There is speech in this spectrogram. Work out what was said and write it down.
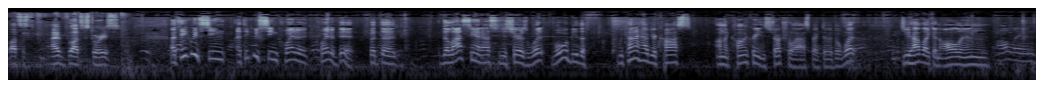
Lots of I have lots of stories. I think we've seen I think we've seen quite a quite a bit. But the the last thing I'd ask you to share is what what would be the we kind of have your costs on the concrete and structural aspect of it, but what do you have like an all in all in.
